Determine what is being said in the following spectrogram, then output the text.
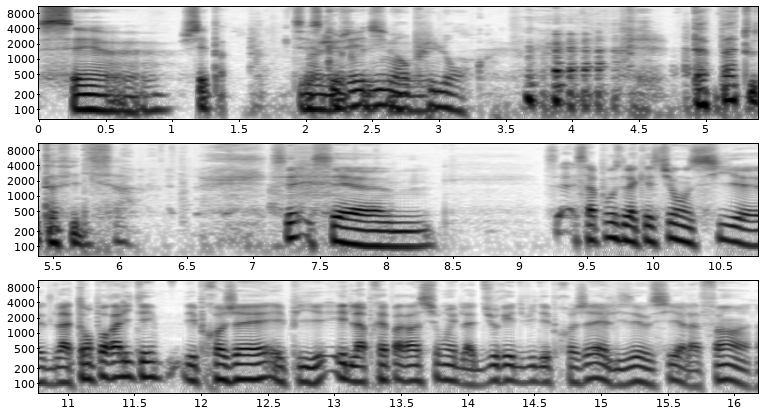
C'est. euh, je sais pas. C'est ce que j'ai dit, mais en plus long. T'as pas tout à fait dit ça. C'est, euh, ça, pose la question aussi euh, de la temporalité des projets et puis et de la préparation et de la durée de vie des projets. Elle disait aussi à la fin,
